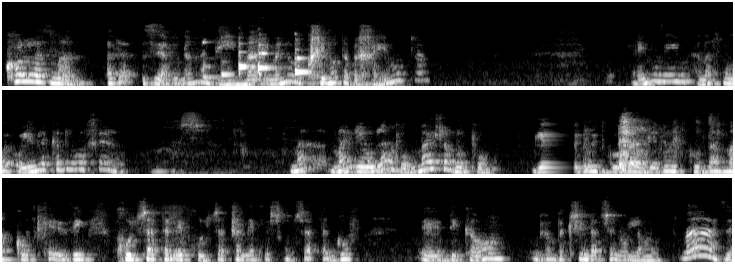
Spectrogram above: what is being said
כל הזמן. אתה- זה עבודה מדהימה, אם היינו לוקחים אותה וחיים אותה, היינו נהיים, אנחנו עולים לכדור אחר. מה, מה יש לנו פה? מה יש לנו פה? גירוי תגובה, גירוי תגובה, מכות, כאבים, חולשת הלב, חולשת הנפש, חולשת הגוף, דיכאון, מבקשים נפשנו למות. מה זה?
